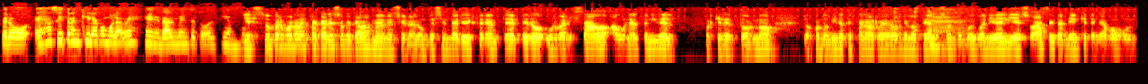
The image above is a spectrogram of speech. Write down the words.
pero es así tranquila como la ves generalmente todo el tiempo. Y es súper bueno destacar eso que acabas de mencionar, un vecindario diferente, pero urbanizado a un alto nivel, porque el entorno los condominios que están alrededor del hotel son de muy buen nivel y eso hace también que tengamos un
